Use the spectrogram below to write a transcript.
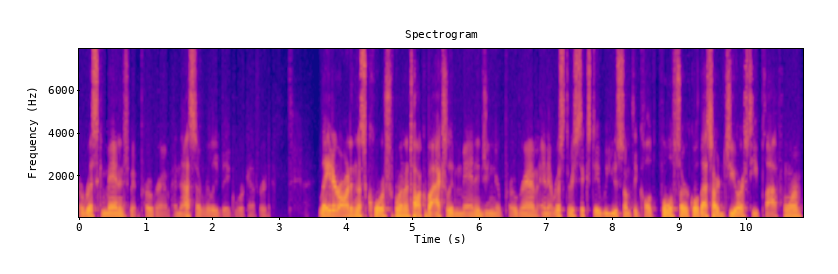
a risk management program. And that's a really big work effort. Later on in this course, we're going to talk about actually managing your program. And at Risk3sixty, we use something called Full Circle. That's our GRC platform.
